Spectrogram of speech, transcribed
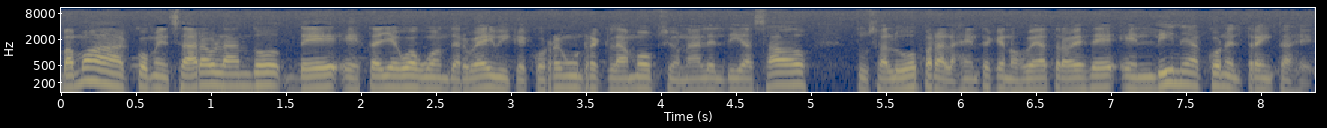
Vamos a comenzar hablando de esta yegua Wonder Baby que corre un reclamo opcional el día sábado tu saludo para la gente que nos ve a través de En línea con el 30G.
